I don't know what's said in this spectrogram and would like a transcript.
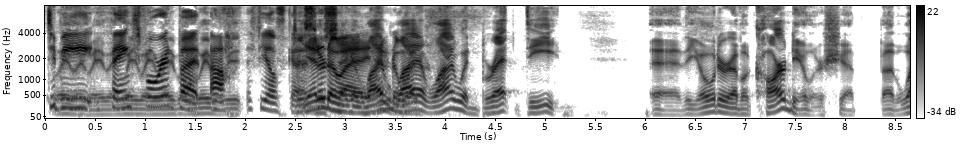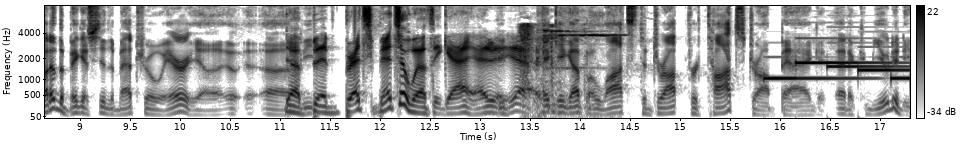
to Wait, be wait, wait, wait, thanked for it, but wait, it feels good. Just Yeah, I a don't know second. why- I Why, don't know why, why. why would Brett Dean, uh, the owner of a car dealership, uh, one of the biggest in the metro area. Uh, uh, Yeah, be- B- Brett's Brett's a wealthy guy. I, yeah. picking up a lots to drop for tots drop bag at a community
